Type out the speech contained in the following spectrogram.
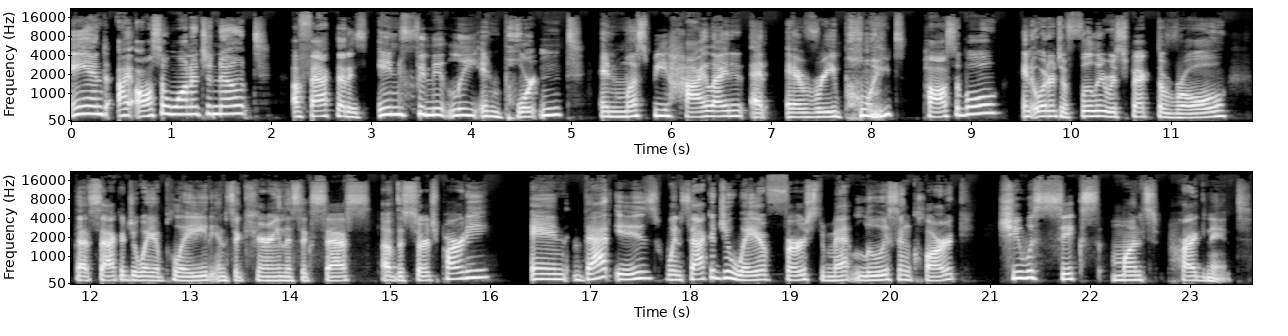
And I also wanted to note a fact that is infinitely important and must be highlighted at every point possible in order to fully respect the role that Sacagawea played in securing the success of the search party. And that is when Sacagawea first met Lewis and Clark, she was six months pregnant.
